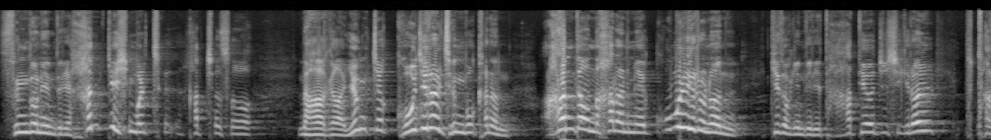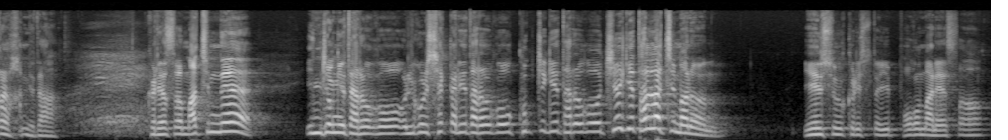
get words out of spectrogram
성도님들이 함께 힘을 합쳐서 나아가 영적 고지를 정복하는 아름다운 하나님의 꿈을 이루는 기독인들이 다 되어 주시기를 부탁을 합니다. 그래서 마침내 인종이 다르고 얼굴 색깔이 다르고 국적이 다르고 지역이 달랐지만은 예수 그리스도의 복음 안에서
